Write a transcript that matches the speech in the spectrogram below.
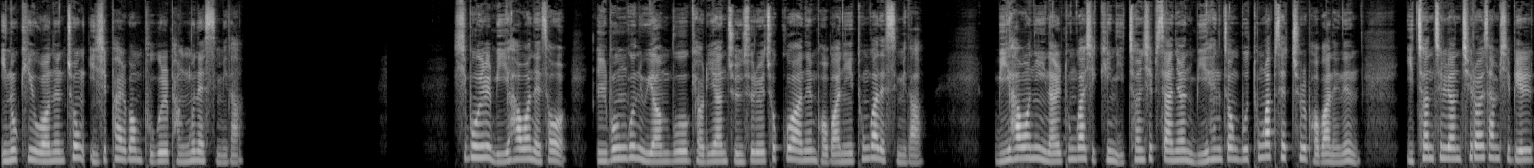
이노키 의원은 총 28번 북을 방문했습니다. 15일 미 하원에서 일본군 위안부 결의안 준수를 촉구하는 법안이 통과됐습니다. 미 하원이 이날 통과시킨 2014년 미 행정부 통합세출 법안에는 2007년 7월 30일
